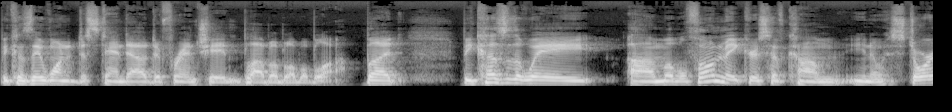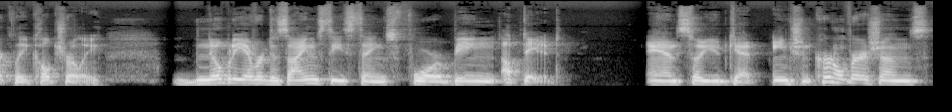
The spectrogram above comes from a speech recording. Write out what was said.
because they wanted to stand out, differentiate, blah, blah, blah, blah, blah. But because of the way uh, mobile phone makers have come, you know, historically, culturally, nobody ever designs these things for being updated. And so you'd get ancient kernel versions,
